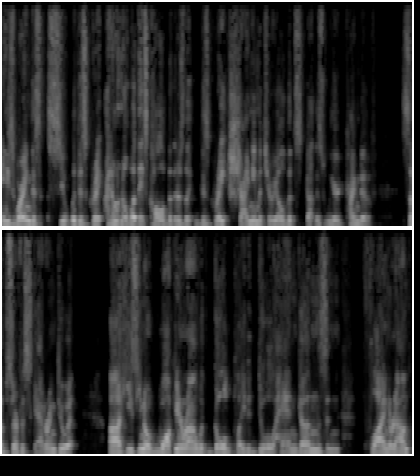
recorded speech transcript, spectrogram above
and he's wearing this suit with this great I don't know what it's called, but there's like this great shiny material that's got this weird kind of subsurface scattering to it. Uh, he's you know walking around with gold plated dual handguns and flying around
